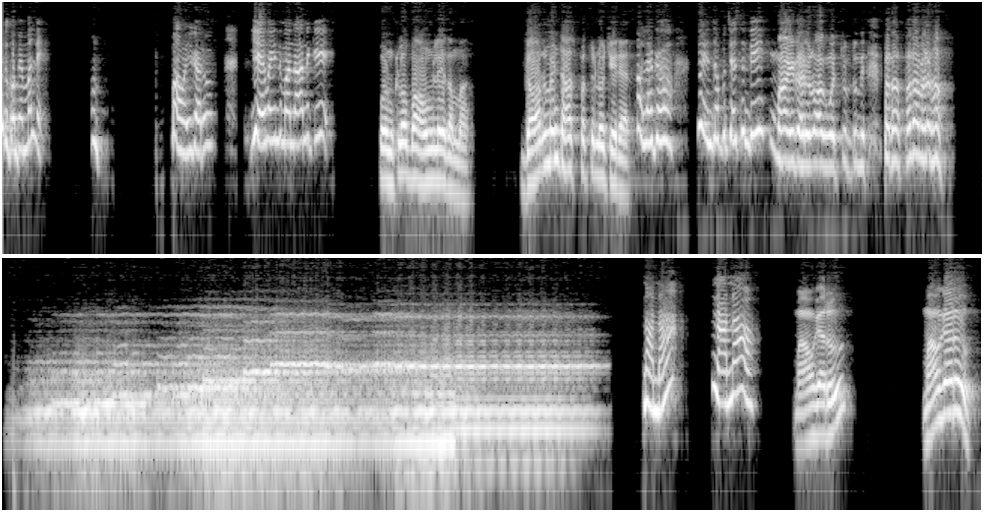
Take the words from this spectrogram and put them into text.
ఇదిగో మిమ్మల్ని. మామయ్య గారు ఏమైంది మా నాన్నకి? ఒంట్లో బాగుండలేదమ్మా. గవర్నమెంట్ ఆసుపత్రిలో చేరారు. అలాగా? ఏం జబ్బు చేసింది? మా ఇదారు రోగం వచ్చి ఉంటుంది. పద పద పెడదాం నాన్న నాన్న! మామగారు? మామగారు!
